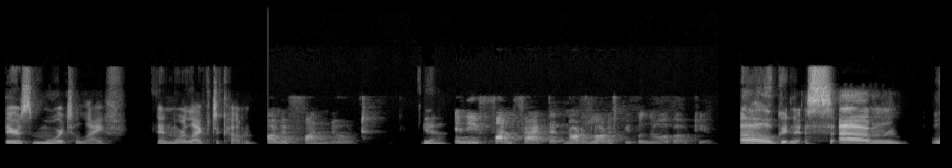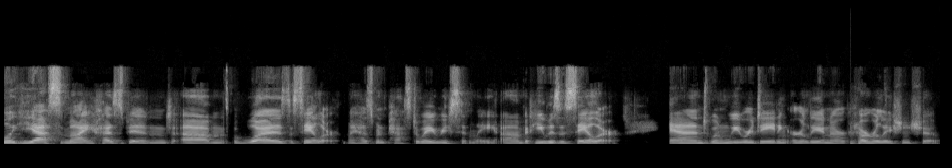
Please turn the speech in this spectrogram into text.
There's more to life and more life to come. On a fun note, yeah. Any fun fact that not a lot of people know about you? Oh, goodness. Um, well, yes, my husband um, was a sailor. My husband passed away recently, um, but he was a sailor. And when we were dating early in our, our relationship,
